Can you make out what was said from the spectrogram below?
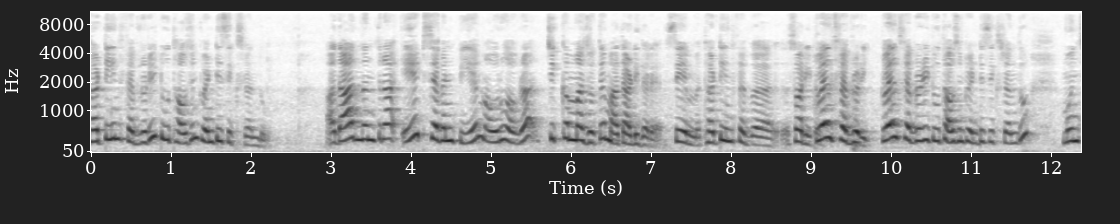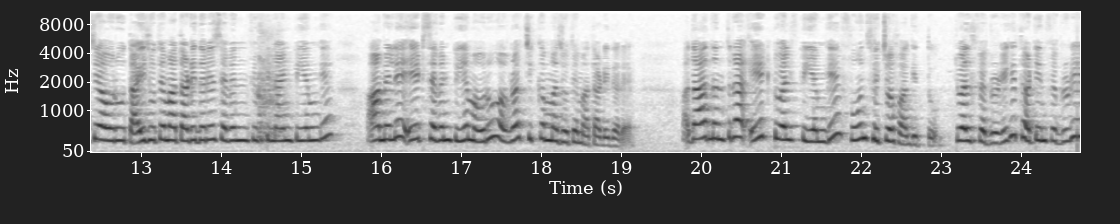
thirteen February two thousand twenty six ರಂದು. ಅದಾದ ನಂತರ ಏಟ್ ಸೆವೆನ್ ಪಿ ಎಂ ಅವರು ಅವರ ಚಿಕ್ಕಮ್ಮ ಜೊತೆ ಮಾತಾಡಿದ್ದಾರೆ same thirteen Feb sorry twelfth February twelfth February two thousand twenty six ರಂದು. ಮುಂಚೆ ಅವರು ತಾಯಿ ಜೊತೆ ಮಾತಾಡಿದ್ದಾರೆ ಸೆವೆನ್ ಫಿಫ್ಟಿ ನೈನ್ ಪಿ ಎಂಗೆ ಆಮೇಲೆ ಏಟ್ ಸೆವೆನ್ ಪಿ ಎಂ ಅವರು ಅವರ ಚಿಕ್ಕಮ್ಮ ಜೊತೆ ಮಾತಾಡಿದ್ದಾರೆ ಅದಾದ ನಂತರ ಏಟ್ ಟ್ವೆಲ್ವ್ ಪಿ ಎಂಗೆ ಫೋನ್ ಸ್ವಿಚ್ ಆಫ್ ಆಗಿತ್ತು. ಟ್ವೆಲ್ತ್ ಫೆಬ್ರವರಿಗೆ ಥರ್ಟೀನ್ ಫೆಬ್ರವರಿ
